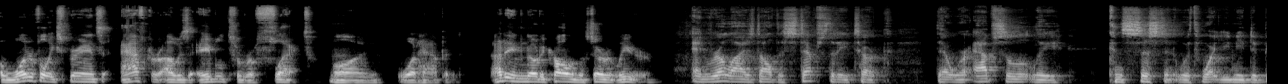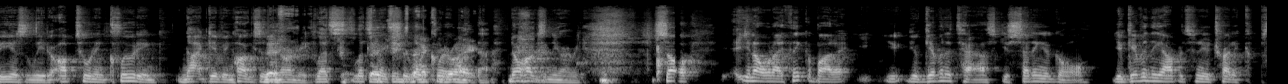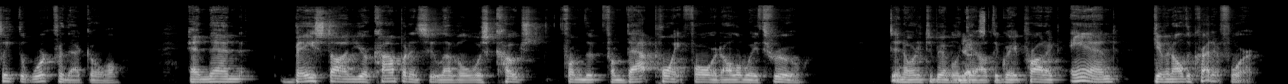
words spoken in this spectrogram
a wonderful experience after I was able to reflect Mm. on what happened. I didn't even know to call him a servant leader. And realized all the steps that he took that were absolutely consistent with what you need to be as a leader, up to and including not giving hugs in the army. Let's let's make sure exactly we're clear right. about that. No hugs in the army. So, you know, when I think about it, you, you're given a task, you're setting a goal, you're given the opportunity to try to complete the work for that goal, and then based on your competency level, was coached from the from that point forward all the way through in order to be able to yes. get out the great product and given all the credit for it.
